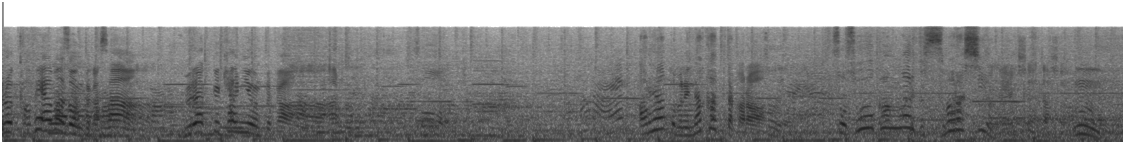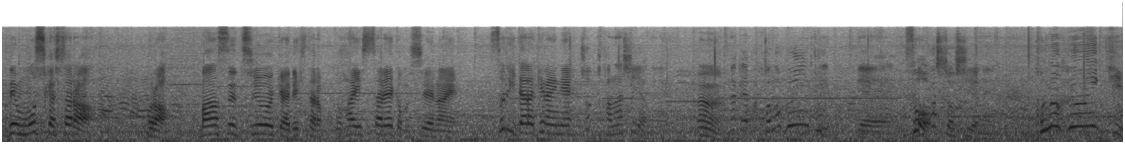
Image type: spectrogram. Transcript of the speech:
のカフェアマゾンとかさブラックキャニオンとか。ああるね。そう。あれなんかもねなかったからそうそう考えると素晴らしいよね。確かに確かに。うん。でももしかしたらほら万数中央駅ができたらここ廃止されるかもしれない。それいただけないね。ちょっと悲しいよね。うん。なんかやっぱこの雰囲気ってそう。残してほしいよね。この雰囲気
